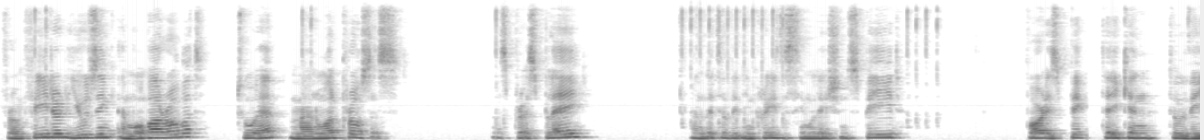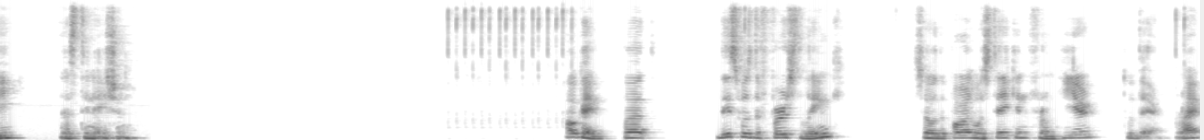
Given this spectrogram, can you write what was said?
from feeder using a mobile robot to a manual process. Let's press play and a little bit increase the simulation speed. Part is picked, taken to the destination. Okay, but this was the first link. So the part was taken from here to there, right?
